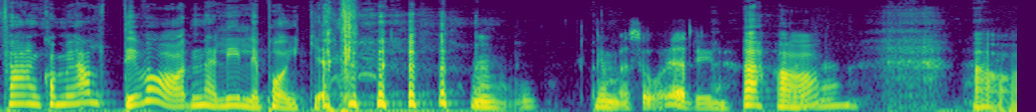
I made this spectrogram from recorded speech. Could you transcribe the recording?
för han kommer ju alltid vara den här lille pojken. Mm. Jo, men så är det ju. ja. Ja.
